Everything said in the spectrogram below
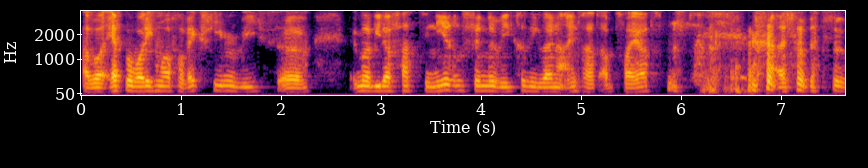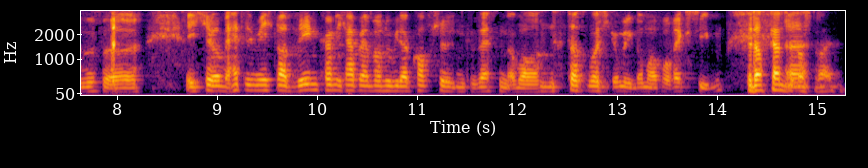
Aber erstmal wollte ich nochmal vorwegschieben, wie ich es äh, immer wieder faszinierend finde, wie Chrissy seine Eintracht abfeiert. also das ist, äh, ich äh, hätte mich gerade sehen können, ich habe einfach nur wieder kopfschildend gesessen, aber das wollte ich unbedingt nochmal vorwegschieben. Das kann ich äh, unterstreichen.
